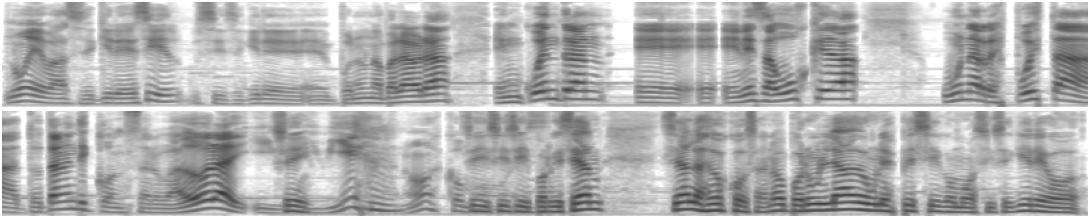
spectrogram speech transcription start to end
nueva, si se quiere decir, si se quiere eh, poner una palabra, encuentran eh, eh, en esa búsqueda una respuesta totalmente conservadora y, Sí. y vieja, ¿no? Es como, Sí, sí, sí, porque sean, sean las dos cosas, ¿no? Por un lado, una especie como, si se quiere, o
